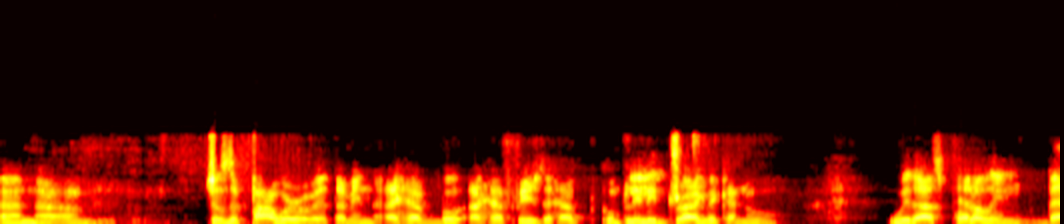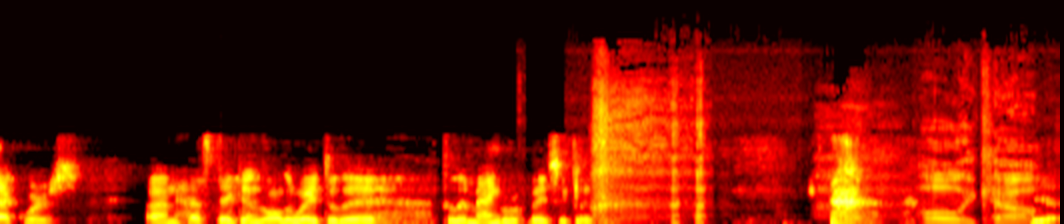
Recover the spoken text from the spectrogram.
and um, just the power of it. I mean, I have bo- I have fish that have completely dragged the canoe with us pedaling backwards and has taken all the way to the to the mangrove basically. Holy cow! Yeah,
